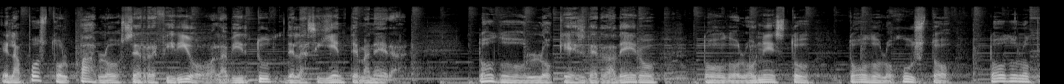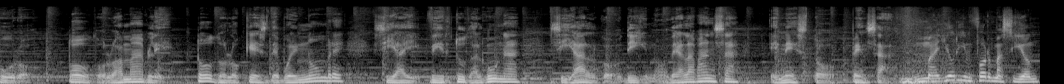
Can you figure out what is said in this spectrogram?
El apóstol Pablo se refirió a la virtud de la siguiente manera. Todo lo que es verdadero, todo lo honesto, todo lo justo, todo lo puro, todo lo amable, todo lo que es de buen nombre, si hay virtud alguna, si algo digno de alabanza, en esto pensad. Mayor información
